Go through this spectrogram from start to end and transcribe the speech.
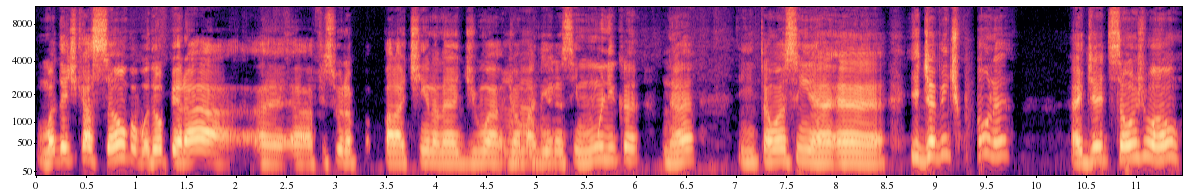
uma dedicação para poder operar a, é, a, fissura palatina, né, de uma, uhum. de uma maneira assim única, né? Então, assim, é, é... E dia 21, né? É dia de São João.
